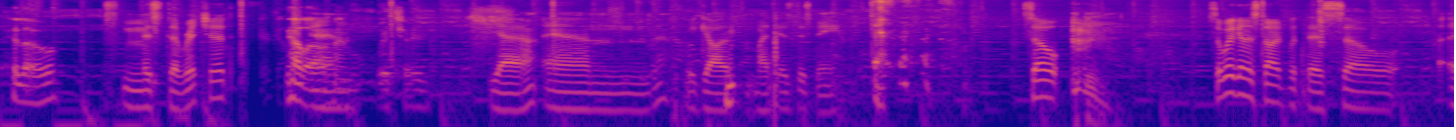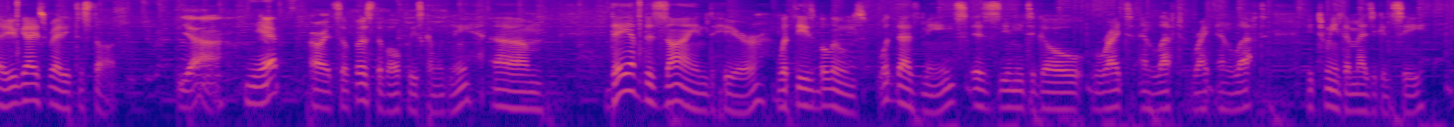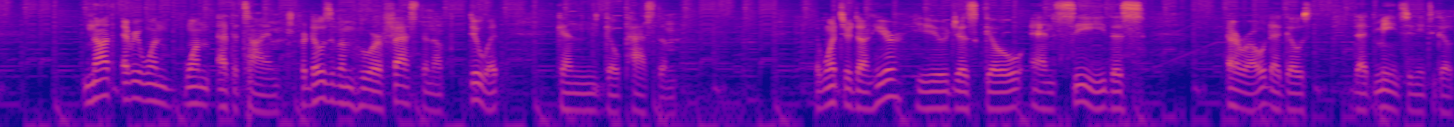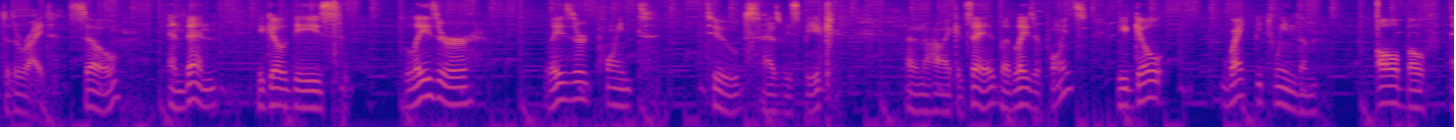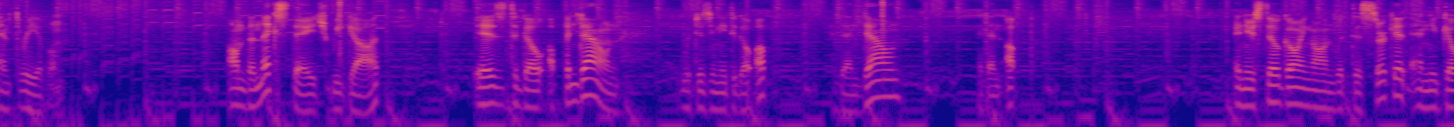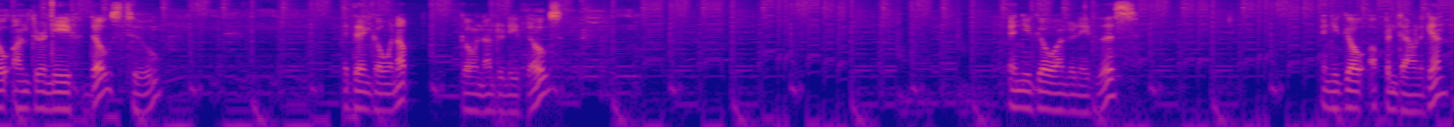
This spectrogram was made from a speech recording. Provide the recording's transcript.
Hello. Mr. Richard. Hello, And- I'm Richard. Yeah, and we got my Matthias Disney. so, so we're gonna start with this. So, are you guys ready to start? Yeah. Yep. All right. So first of all, please come with me. Um, they have designed here with these balloons. What that means is you need to go right and left, right and left between them, as you can see. Not everyone one at a time. For those of them who are fast enough to do it, can go past them. And once you're done here, you just go and see this arrow that goes that means you need to go to the right. So, and then you go these laser laser point tubes as we speak. I don't know how I could say it, but laser points. You go right between them, all both and three of them. On the next stage we got is to go up and down, which is you need to go up and then down and then up. And you're still going on with this circuit and you go underneath those two and then going up, going underneath those. And you go underneath this. And you go up and down again.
